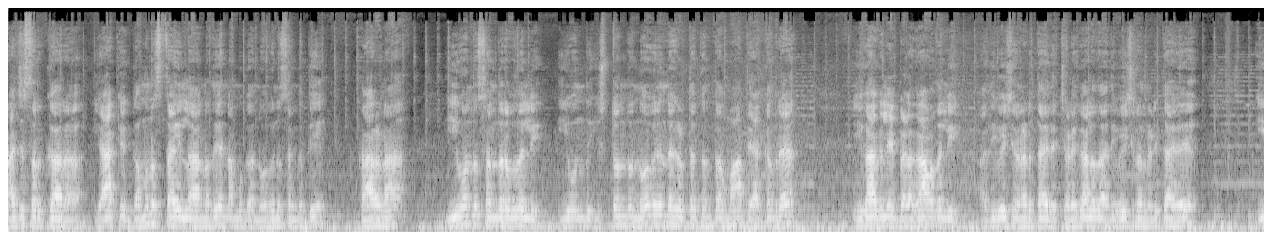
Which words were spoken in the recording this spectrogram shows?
ರಾಜ್ಯ ಸರ್ಕಾರ ಯಾಕೆ ಗಮನಿಸ್ತಾ ಇಲ್ಲ ಅನ್ನೋದೇ ನಮಗೆ ನೋವಿನ ಸಂಗತಿ. ಕಾರಣ ಈ ಒಂದು ಸಂದರ್ಭದಲ್ಲಿ, ಈ ಒಂದು ಇಷ್ಟೊಂದು ನೋವಿನಿಂದ ಹೇಳ್ತಕ್ಕಂಥ ಮಾತು ಯಾಕಂದರೆ ಈಗಾಗಲೇ ಬೆಳಗಾವದಲ್ಲಿ ಅಧಿವೇಶನ ನಡೀತಾ ಇದೆ, ಚಳಿಗಾಲದ ಅಧಿವೇಶನ ನಡೀತಾ ಇದೆ. ಈ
